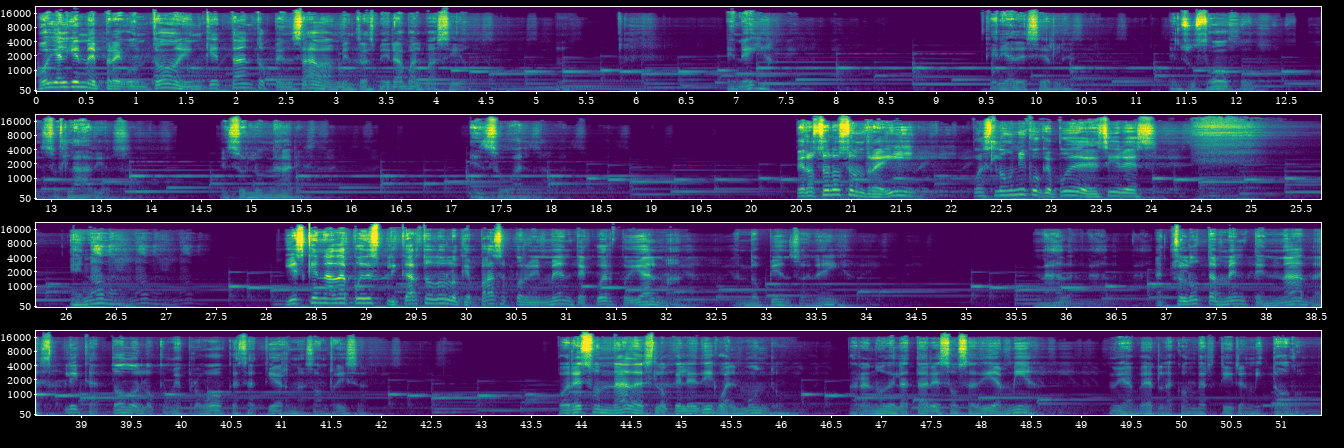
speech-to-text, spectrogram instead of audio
Hoy alguien me preguntó en qué tanto pensaba mientras miraba al vacío. En ella. Quería decirle. En sus ojos, en sus labios, en sus lunares, en su alma. Pero solo sonreí, pues lo único que pude decir es... En nada. Y es que nada puede explicar todo lo que pasa por mi mente, cuerpo y alma cuando pienso en ella. Nada, nada, absolutamente nada explica todo lo que me provoca esa tierna sonrisa. Por eso nada es lo que le digo al mundo, para no delatar esa osadía mía ni haberla convertido en mi todo.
